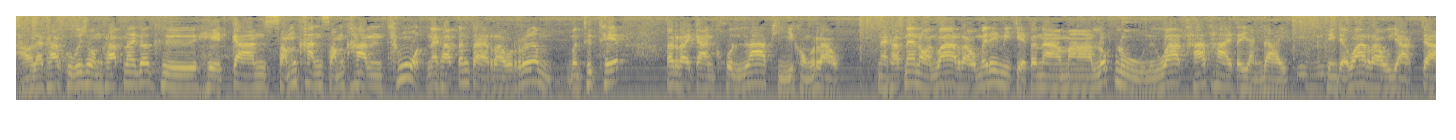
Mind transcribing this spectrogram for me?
เอาละครับคุณผู้ชมครับ นั่นก็คือเหตุการณ์สำคัญสำคัญทั้งหมดนะครับ ตั้งแต่เราเริ่มบันทึกเทปรายการคนล่าผีของเรา นะครับแน่นอนว่าเราไม่ได้มีเจตนามาลบหลู่หรือว่าท้าทายแต่อย่างใด เพียงแต่ว่าเราอยากจะ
